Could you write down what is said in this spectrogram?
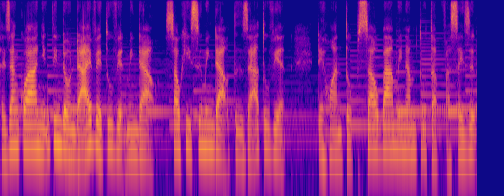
Thời gian qua, những tin đồn đái về tu viện Minh Đạo sau khi sư Minh Đạo từ giã tu viện để hoàn tục sau 30 năm tu tập và xây dựng.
